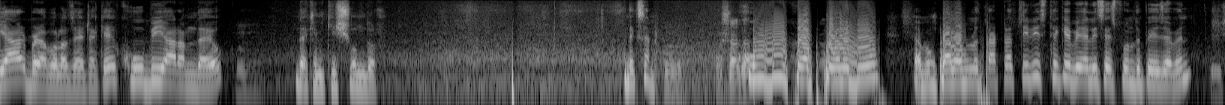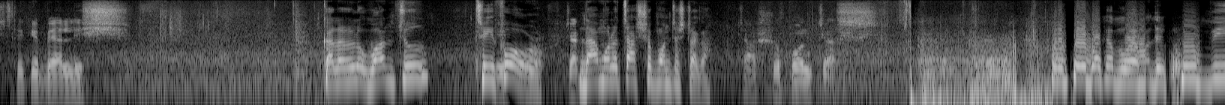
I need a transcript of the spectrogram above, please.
ইয়ার ব্রা বলা যায় এটাকে খুবই আরামদায়ক। দেখেন কি সুন্দর। দেখছেন? খুবই সফট কোয়ালিটি এবং কালার হলো চারটা তিরিশ থেকে বিয়াল্লিশ সাইজ পর্যন্ত পেয়ে যাবেন। তিরিশ থেকে বিয়াল্লিশ। কালার হলো ওয়ান টু থ্রি ফোর দাম হলো চারশো পঞ্চাশ টাকা। চারশো পঞ্চাশ। এরপরে দেখাবো আমাদের খুবই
